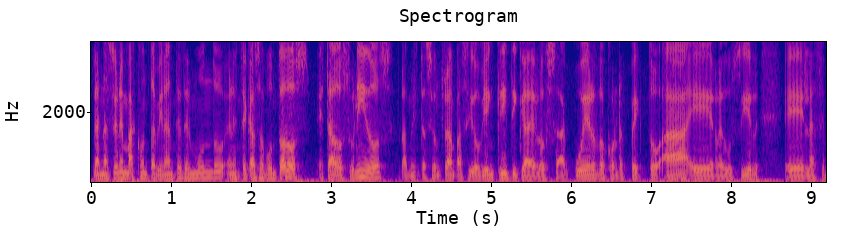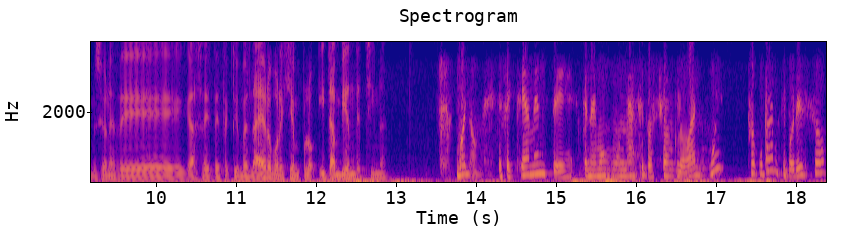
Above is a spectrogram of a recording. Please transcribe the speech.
las naciones más contaminantes del mundo, en este caso punto a dos, Estados Unidos, la administración Trump ha sido bien crítica de los acuerdos con respecto a eh, reducir las emisiones de gases de efecto invernadero por ejemplo, y también de China? Bueno, efectivamente tenemos una situación global muy preocupante y por eso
